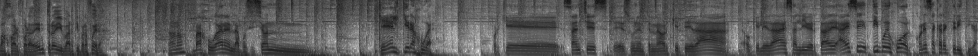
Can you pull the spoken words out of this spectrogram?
Va a jugar por adentro y Barty por afuera. No, no. Va a jugar en la posición que él quiera jugar. Porque Sánchez es un entrenador que te da o que le da esas libertades a ese tipo de jugador con esas características.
